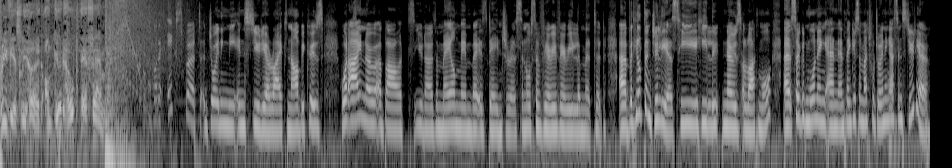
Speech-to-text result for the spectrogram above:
Previously heard on Good Hope FM. Expert joining me in studio right now because what I know about, you know, the male member is dangerous and also very, very limited. Uh, but Hilton Julius, he he knows a lot more. Uh, so good morning and, and thank you so much for joining us in studio.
